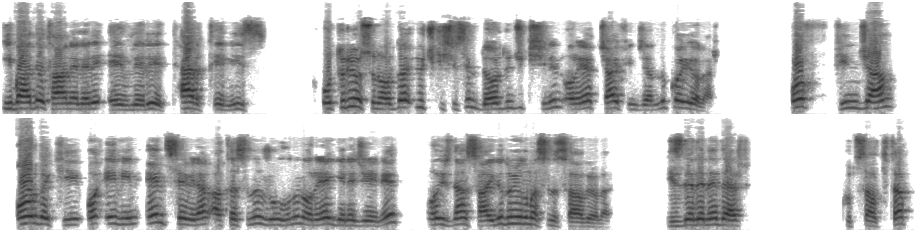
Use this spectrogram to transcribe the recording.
ibadethaneleri, evleri tertemiz. Oturuyorsun orada, üç kişisin, dördüncü kişinin oraya çay fincanını koyuyorlar. O fincan oradaki o evin en sevilen atasının ruhunun oraya geleceğini, o yüzden saygı duyulmasını sağlıyorlar. Bizde de ne der kutsal kitap?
